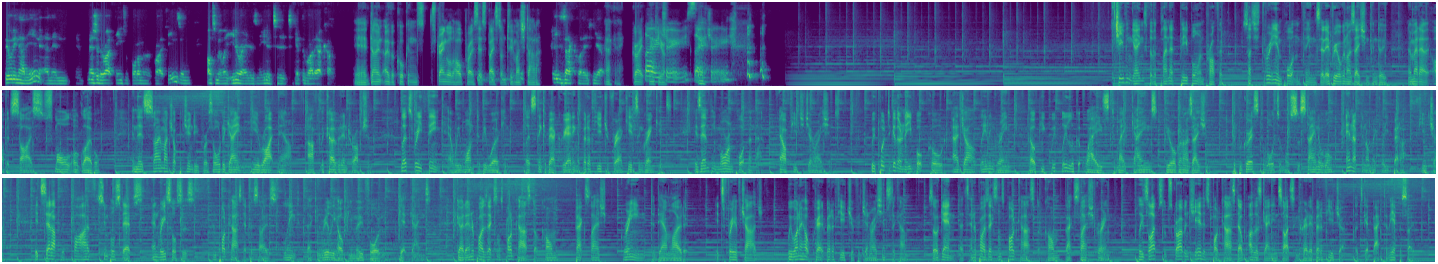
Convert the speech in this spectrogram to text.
Building that in, and then measure the right things, report on the right things, and ultimately iterate as needed to to get the right outcome. Yeah, don't overcook and strangle the whole process based on too much data. Exactly. Yeah. Okay. Great. So Thank you. true. So yeah. true. Achieving gains for the planet, people, and profit. Such three important things that every organisation can do, no matter of its size, small or global. And there's so much opportunity for us all to gain here right now after the COVID interruption. Let's rethink how we want to be working. Let's think about creating a better future for our kids and grandkids. Is anything more important than that? Our future generations. We've put together an ebook called Agile, Lean and Green to help you quickly look at ways to make gains for your organisation to progress towards a more sustainable and economically better future. It's set up with five simple steps and resources and podcast episodes linked that can really help you move forward and get gains. Go to enterpriseexcellencepodcast.com backslash green to download it. It's free of charge. We want to help create a better future for generations to come. So again, that's enterpriseexcellencepodcast.com backslash green. Please like, subscribe, and share this podcast to help others gain insights and create a better future. Let's get back to the episode.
